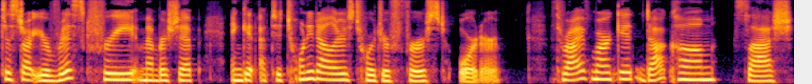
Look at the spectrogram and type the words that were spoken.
to start your risk free membership and get up to $20 toward your first order. Thrivemarket.com slash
